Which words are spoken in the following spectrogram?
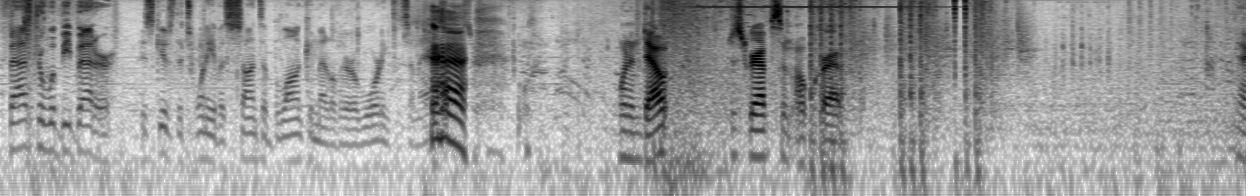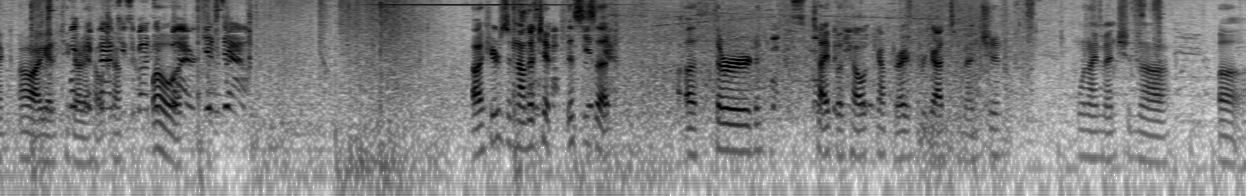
Faster would be better. This gives the 20 of a Santa Blanca medal they're awarding to some assholes. when in doubt, just grab some. Oh crap. Heck, oh, I gotta take out a helicopter. about Whoa, to. Get down. Uh, here's another tip. This is a a third type of helicopter I forgot to mention when I mentioned the uh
